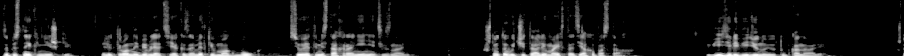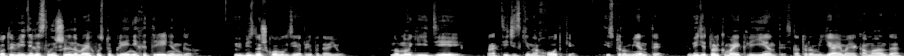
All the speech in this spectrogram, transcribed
Записные книжки, электронная библиотека, заметки в MacBook – все это места хранения этих знаний. Что-то вы читали в моих статьях и постах. Видели видео на YouTube-канале. Что-то видели, слышали на моих выступлениях и тренингах, в бизнес-школах, где я преподаю. Но многие идеи, практические находки, инструменты видят только мои клиенты, с которыми я и моя команда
